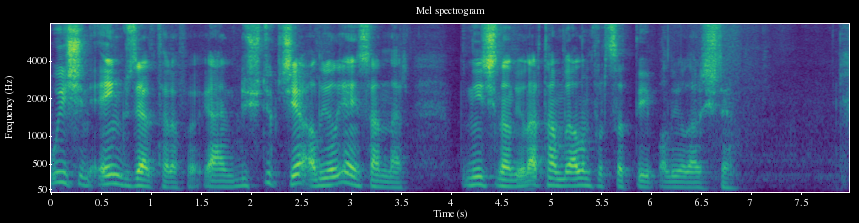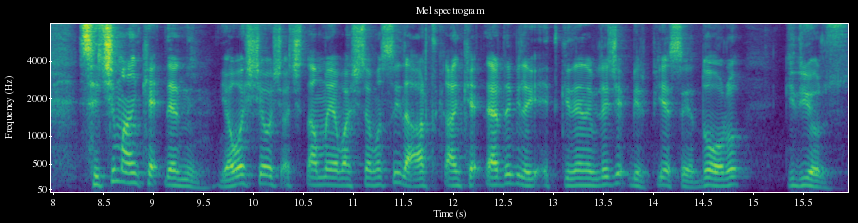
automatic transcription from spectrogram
bu işin en güzel tarafı. Yani düştükçe alıyor ya insanlar. Niçin alıyorlar? Tam bir alım fırsatı deyip alıyorlar işte. Seçim anketlerinin yavaş yavaş açıklanmaya başlamasıyla artık anketlerde bile etkilenebilecek bir piyasaya doğru gidiyoruz.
